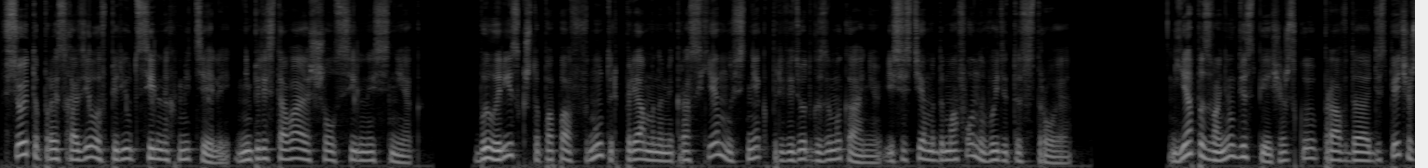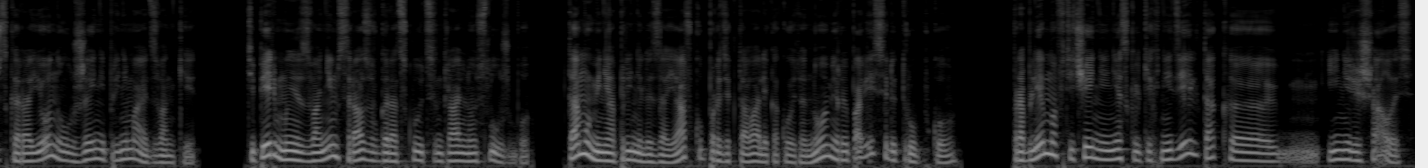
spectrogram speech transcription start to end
Все это происходило в период сильных метелей, не переставая шел сильный снег. Был риск, что попав внутрь прямо на микросхему, снег приведет к замыканию, и система домофона выйдет из строя. Я позвонил в диспетчерскую, правда, диспетчерская района уже не принимает звонки. Теперь мы звоним сразу в городскую центральную службу. Там у меня приняли заявку, продиктовали какой-то номер и повесили трубку. Проблема в течение нескольких недель так э, и не решалась.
